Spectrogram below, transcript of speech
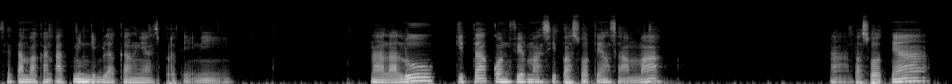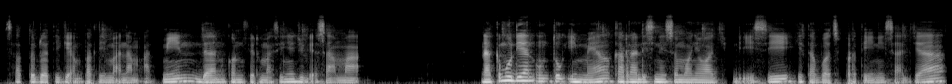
Saya tambahkan admin di belakangnya seperti ini. Nah, lalu kita konfirmasi password yang sama. Nah, passwordnya 1, 2, 3, 4, 5, 6 admin dan konfirmasinya juga sama. Nah, kemudian untuk email, karena di sini semuanya wajib diisi, kita buat seperti ini saja.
